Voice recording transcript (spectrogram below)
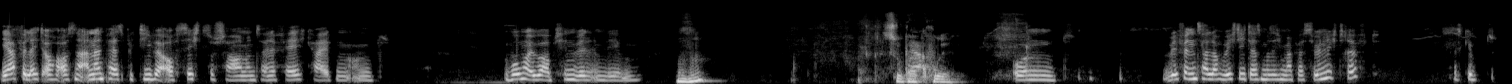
ja vielleicht auch aus einer anderen Perspektive auf sich zu schauen und seine Fähigkeiten und wo man überhaupt hin will im Leben. Mhm. Super ja. cool. Und wir finden es halt auch wichtig, dass man sich mal persönlich trifft. Es gibt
